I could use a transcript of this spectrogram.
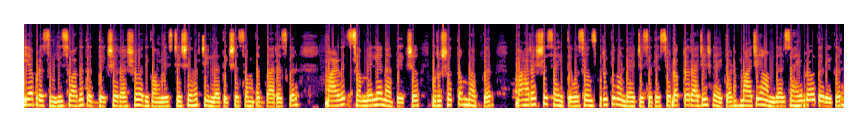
या प्रसंगी स्वागत अध्यक्ष राष्ट्रवादी काँग्रेसचे शहर जिल्हाध्यक्ष संपत बारसकर माळवेत संमेलनाध्यक्ष पुरुषोत्तम भापकर महाराष्ट्र साहित्य व संस्कृती मंडळाचे सदस्य डॉक्टर राजेश गायकवाड माजी आमदार साहेबराव दरेकर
